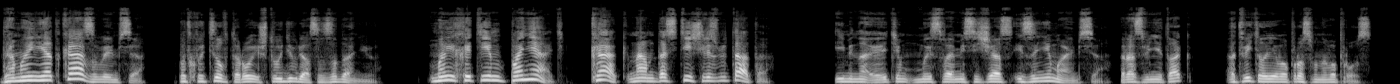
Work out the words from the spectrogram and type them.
Да мы не отказываемся, подхватил второй, что удивлялся заданию. Мы хотим понять, как нам достичь результата. Именно этим мы с вами сейчас и занимаемся. Разве не так? Ответил я вопросом на вопрос.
